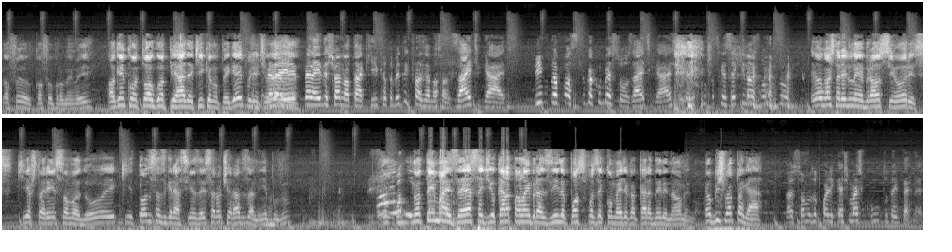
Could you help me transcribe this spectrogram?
Qual foi, qual foi o problema aí? Alguém contou alguma piada aqui que eu não peguei, por gentileza? Peraí, peraí, deixa eu anotar aqui que eu também tenho que fazer a nossa Zeitgeist. Bingo da Pocilga começou, Zeitgeist. Não esquecer que nós somos do. Eu gostaria de lembrar aos senhores que eu estarei em Salvador e que todas essas gracinhas aí serão tiradas a limpo, viu? Não, não, tem mais essa de o cara tá lá em Brasília, posso fazer comédia com a cara dele, não, meu irmão. É, o bicho vai pegar. Nós somos o podcast mais culto da internet.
